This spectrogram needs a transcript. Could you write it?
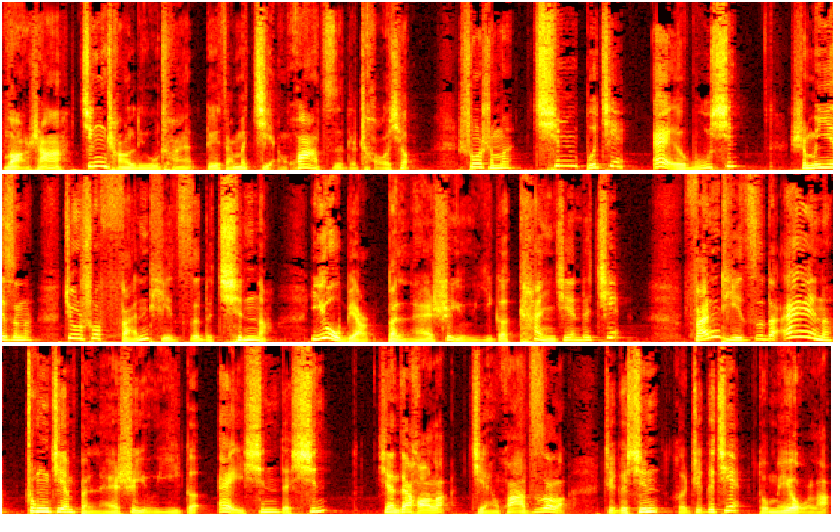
网上啊，经常流传对咱们简化字的嘲笑，说什么“亲不见”。爱无心，什么意思呢？就是说繁体字的“亲”呢，右边本来是有一个看见的“见”；繁体字的“爱”呢，中间本来是有一个爱心的“心”。现在好了，简化字了，这个“心”和这个“见”都没有了，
